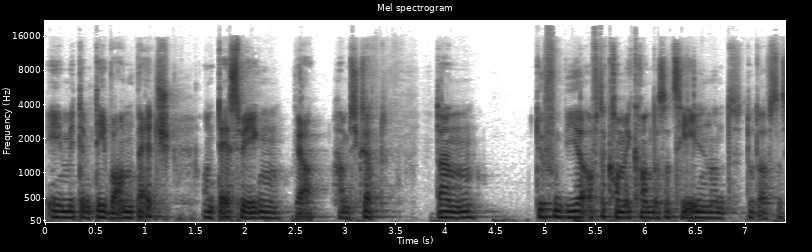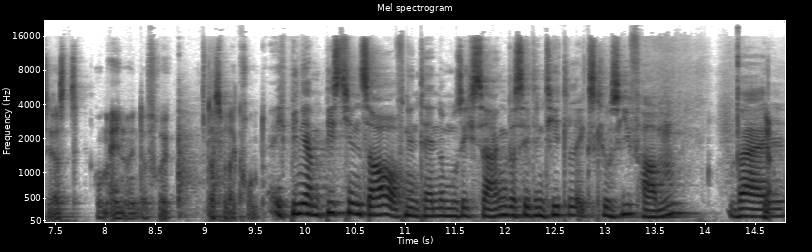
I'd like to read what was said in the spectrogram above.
eh mit dem Day-One-Badge. Und deswegen, ja, haben sie gesagt, dann dürfen wir auf der Comic-Con das erzählen und du darfst das erst um 1 Uhr in der Früh. Das war der Grund. Ich bin ja ein bisschen sauer auf Nintendo, muss ich sagen, dass sie den Titel exklusiv haben, weil, ja.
